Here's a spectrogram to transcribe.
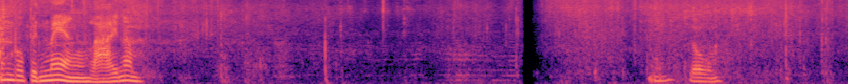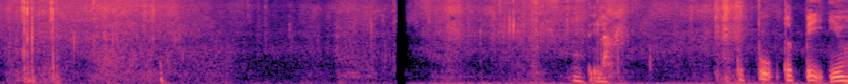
มันบ่เป็นแม่งหลายน้ำอืมโลมนี่ติละตะปุตะปิอยู่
